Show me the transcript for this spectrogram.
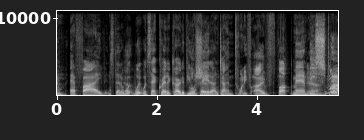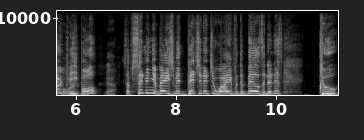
Boom, at five instead of what, what, what's that credit card if you Oh, don't pay it on time? 25. Fuck, man, be smart, 24. people. Yeah. Stop sitting in your basement bitching at your wife with the bills and the this. Do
